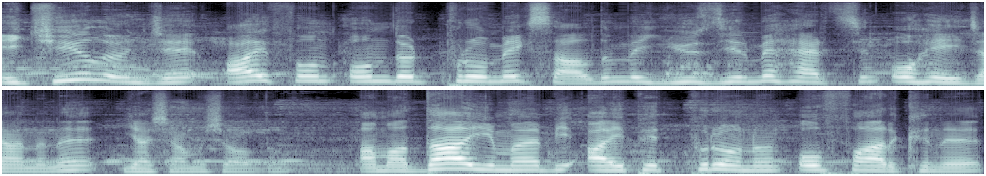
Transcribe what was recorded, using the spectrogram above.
2 yıl önce iPhone 14 Pro Max aldım ve 120 Hz'in o heyecanını yaşamış oldum. Ama daima bir iPad Pro'nun o farkını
